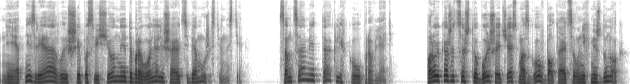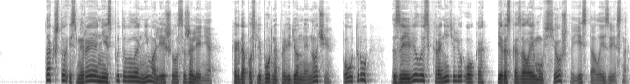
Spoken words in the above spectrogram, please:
Нет, не зря высшие посвященные добровольно лишают себя мужественности. Самцами так легко управлять. Порой кажется, что большая часть мозгов болтается у них между ног. Так что Эсмирея не испытывала ни малейшего сожаления, когда после бурно проведенной ночи, поутру, заявилась к хранителю ока и рассказала ему все, что ей стало известно.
